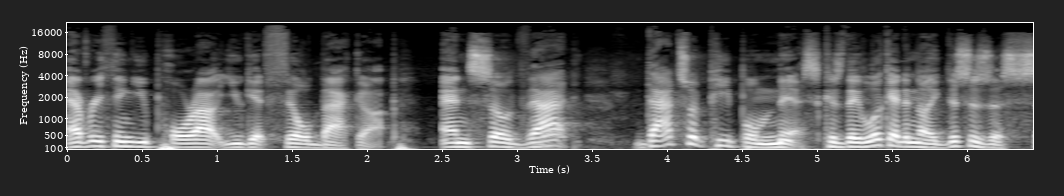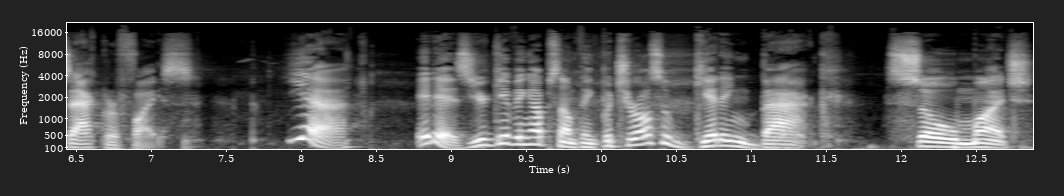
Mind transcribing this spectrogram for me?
everything you pour out you get filled back up. And so that that's what people miss because they look at it and they're like this is a sacrifice. Yeah, it is. You're giving up something, but you're also getting back so much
